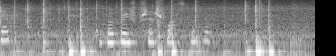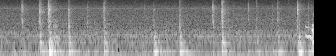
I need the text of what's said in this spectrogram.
Ta baba już przeszła sobie. O,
